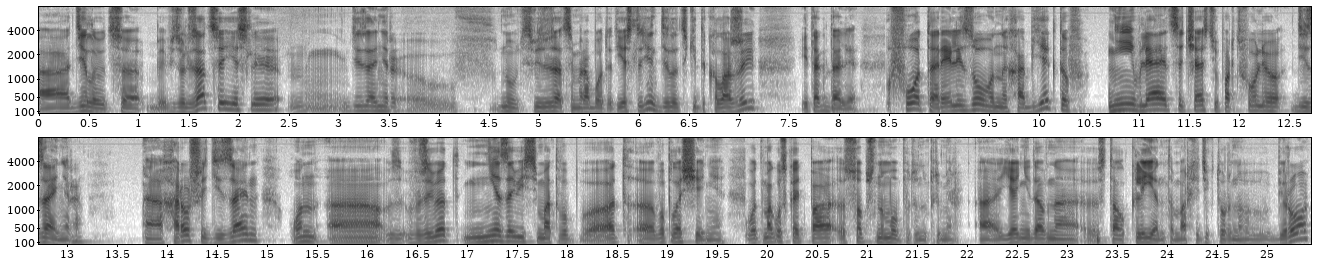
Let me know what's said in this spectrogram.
а, делаются визуализации, если дизайнер э, ну, с визуализациями работает. Если нет, делаются какие-то коллажи и так далее. Фото реализованных объектов не является частью портфолио дизайнера. А, хороший дизайн, он э, живет независимо от, от воплощения. Вот могу сказать по собственному опыту, например. А, я недавно стал клиентом архитектурного бюро,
